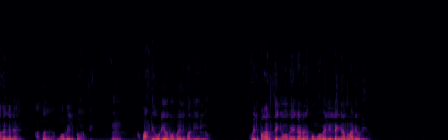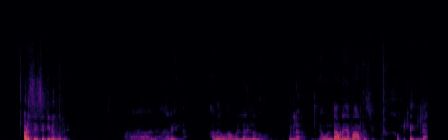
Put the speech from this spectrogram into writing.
അതെങ്ങനെ? അത് മൊബൈലിൽ പകർത്തി. അപ്പോൾ അടികൂടിയത് മൊബൈലിൽ പതിയല്ലോ. മൊബൈൽ പകർത്തിയെങ്കിൽ മൊബൈൽ കാണുമല്ലോ. അപ്പോൾ മൊബൈൽ ഇല്ലെങ്കിൽ നമ്മൾ അടികൂടിയോ അവിടെ സി സി ടി വി ഒന്നുമില്ലേ അറിയില്ല. അത് ഇല്ല ഇല്ലെന്ന് തോന്നുന്നു. ഇല്ല. ഉണ്ടാവണേ ഞാൻ പ്രാർത്ഥിച്ചു. പക്ഷെ ഇല്ല.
